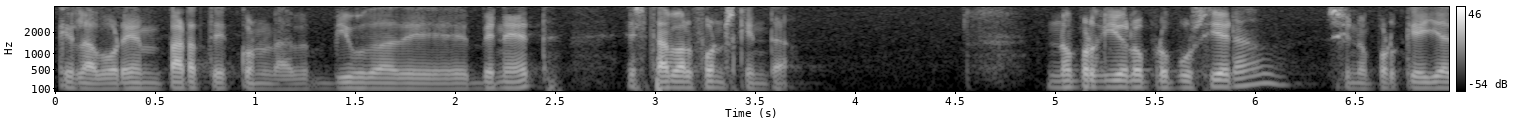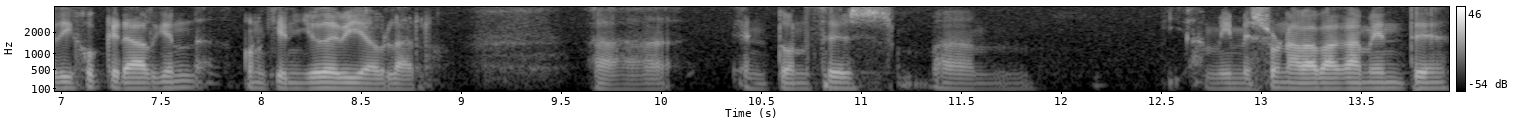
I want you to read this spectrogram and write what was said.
que elaboré en parte con la viuda de Benet, estaba Alfons Quinta no porque yo lo propusiera, sino porque ella dijo que era alguien con quien yo debía hablar. Uh, entonces, a mí me sonaba vagamente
